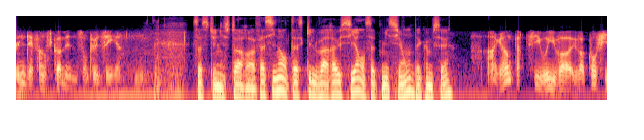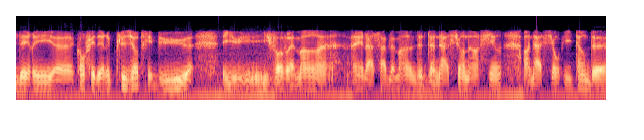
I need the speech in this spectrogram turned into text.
une défense commune, si on peut dire. Ça, c'est une histoire fascinante. Est-ce qu'il va réussir dans cette mission, dès comme c'est? En grande partie, oui, il va, il va confédérer, euh, confédérer plusieurs tribus. Euh, il, va vraiment euh, inlassablement de, nation en nation, en nation. Il tente de,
